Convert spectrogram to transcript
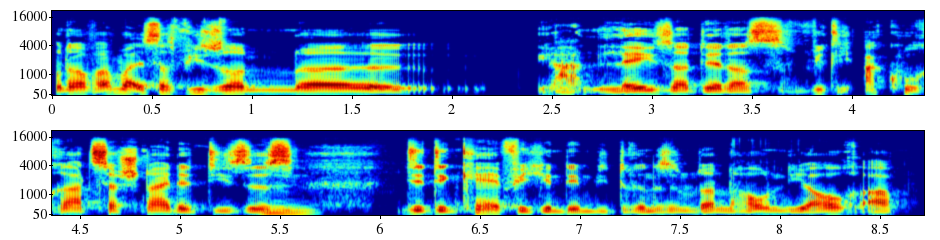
Und auf einmal ist das wie so ein, äh, ja, ein Laser, der das wirklich akkurat zerschneidet, dieses, mhm. die, den Käfig, in dem die drin sind, und dann hauen die auch ab.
